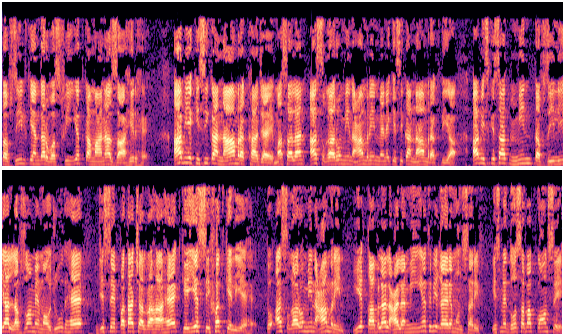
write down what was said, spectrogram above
तफसील के अंदर वसफियत का माना ज़ाहिर है। अब यह किसी का नाम रखा जाए, मसलन असगर मिन आमरीन मैंने किसी का नाम रख दिया। अब इसके साथ मिन तफजीलिया लफ्जों में मौजूद है, जिससे पता चल रहा है कि यह सिफत के लिए है। तो असगर मिन आमरीन ये काबल आलमियत भी गैर मुनसरिफ। इसमें दो सबब कौन से?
